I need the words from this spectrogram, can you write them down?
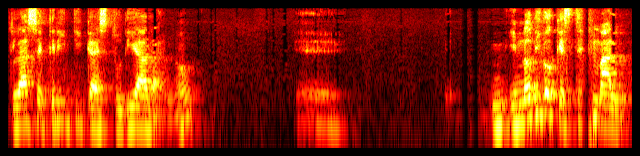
clase crítica estudiada, ¿no? Eh, y no digo que esté mal.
